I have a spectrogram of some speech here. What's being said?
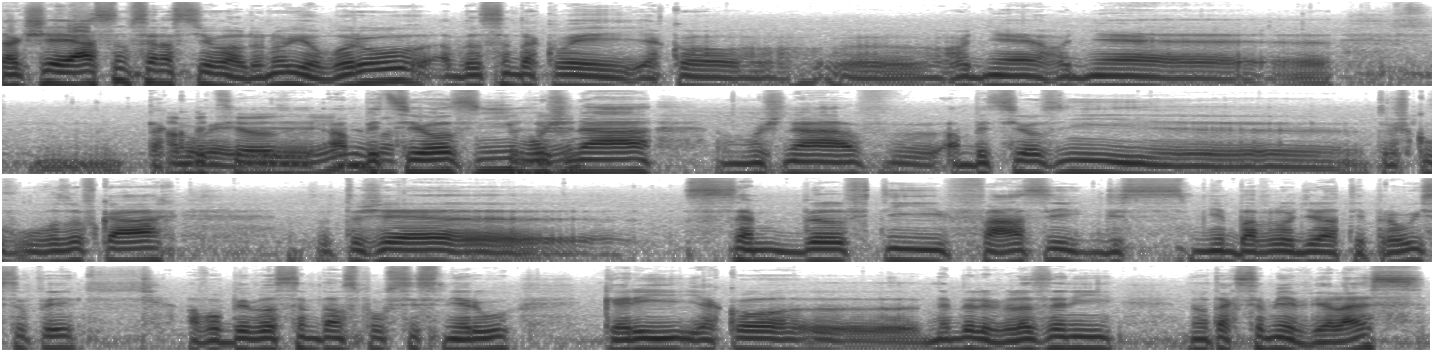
Takže já jsem se nastěhoval do Nového Boru a byl jsem takový jako eh, hodně, hodně eh, takový Ambiciózní, nebo? ambiciózní Mhm. možná, možná ambiciózní eh, trošku v úvozovkách, protože jsem byl v té fázi, kdy mě bavilo dělat ty prvýstupy a objevil jsem tam spousty směrů, který jako nebyly vylezený, no tak jsem je vylez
